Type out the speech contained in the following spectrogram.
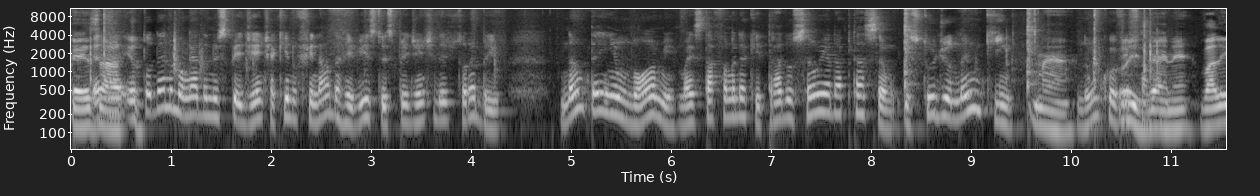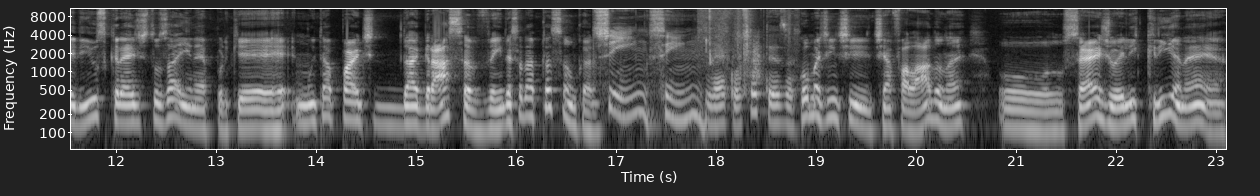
Exato. É, eu tô dando uma olhada no expediente aqui no final da revista, o expediente da editora Abril. Não tem um nome, mas tá falando aqui, tradução e adaptação. Estúdio Nankin. É. Nunca ouvi Pois falar. é, né? Valeria os créditos aí, né? Porque muita parte da graça vem dessa adaptação, cara. Sim, sim. É, com certeza. Como a gente tinha falado, né? O Sérgio, ele cria, né?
